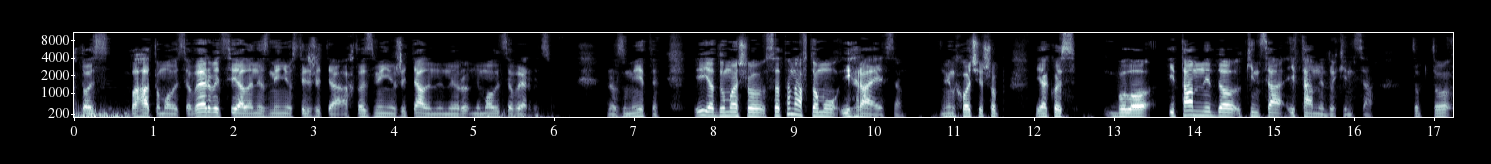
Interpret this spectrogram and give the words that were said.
Хтось багато молиться вервиці, але не змінює стиль життя, а хтось змінює життя, але не, не, не молиться вервицю. Розумієте? І я думаю, що сатана в тому і грається. Він хоче, щоб якось було і там не до кінця, і там не до кінця. Тобто,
